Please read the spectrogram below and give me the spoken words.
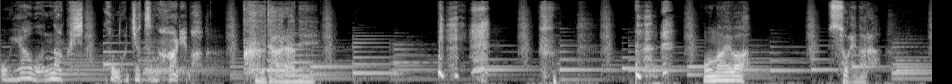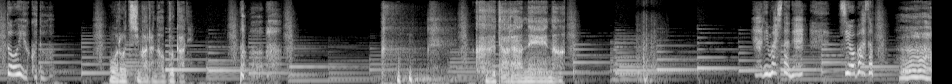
親を亡くし、この術があれば、くだらねえ。お前は、それなら、どういうこと？オロチマルの部下に。くだらねえな。やりましたね、千代ばあさん。ああ、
